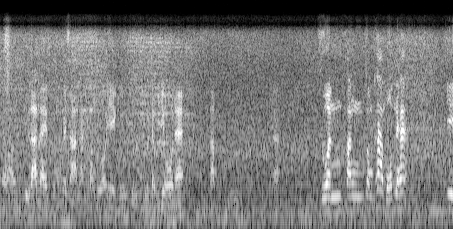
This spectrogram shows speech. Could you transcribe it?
แต่ว่าชื่อร้านอะไรผมไม่ทราบนะลองดูเอาเองดูดูดูจากวิดีโอนะฮะครับนะส่วนฝั่งตรงข้ามผมนะฮะที่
